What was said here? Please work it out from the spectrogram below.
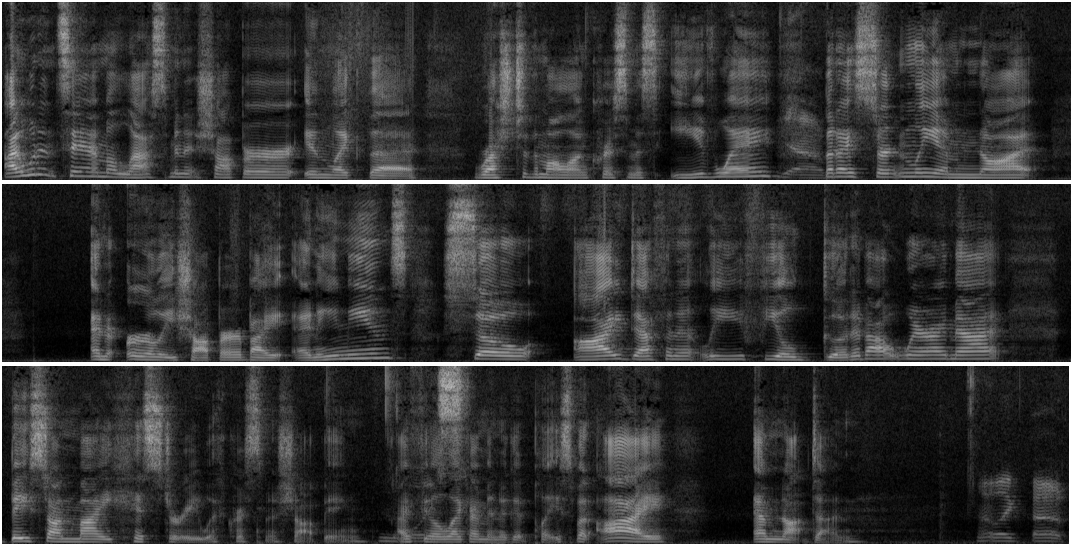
I wouldn't say I'm a last minute shopper in like the rush to the mall on Christmas Eve way. Yeah. But I certainly am not an early shopper by any means. So I definitely feel good about where I'm at based on my history with Christmas shopping. Nice. I feel like I'm in a good place, but I am not done. I like that.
